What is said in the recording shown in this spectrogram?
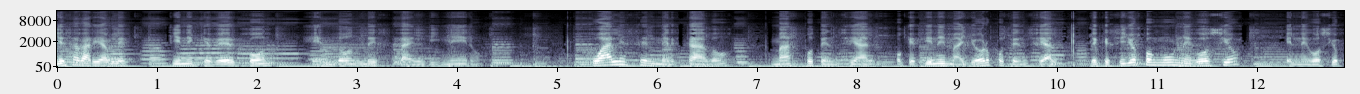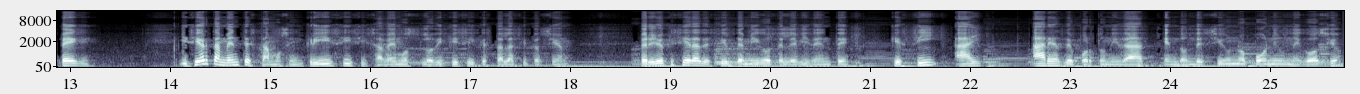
Y esa variable tiene que ver con en dónde está el dinero. ¿Cuál es el mercado más potencial o que tiene mayor potencial de que si yo pongo un negocio, el negocio pegue? Y ciertamente estamos en crisis y sabemos lo difícil que está la situación. Pero yo quisiera decirte, amigo televidente, que sí hay áreas de oportunidad en donde si uno pone un negocio,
